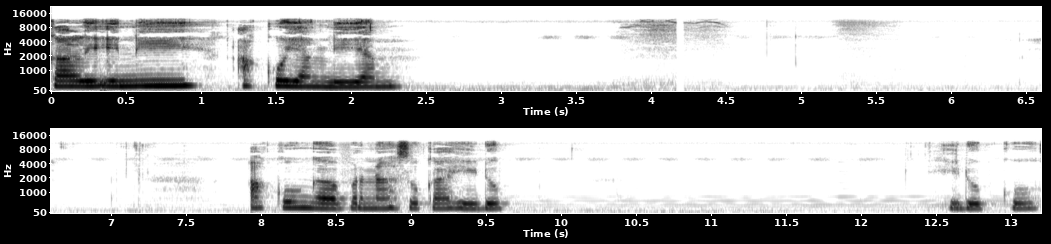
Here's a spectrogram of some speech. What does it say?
Kali ini aku yang diam. Aku gak pernah suka hidup. Hidupku.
